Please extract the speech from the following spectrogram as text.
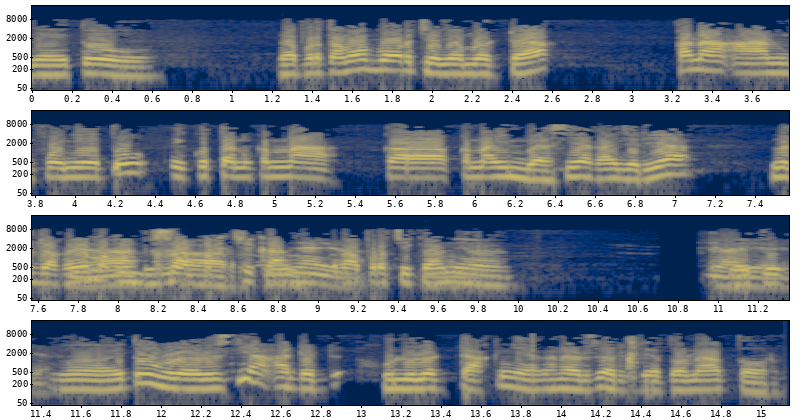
nya itu. Nah pertama power nya meledak karena anfonya itu ikutan kena ke kena imbasnya kan jadi ya ledakannya Ya, makin kena besar. percikannya ya. Kena percikannya. Ya, Nah, itu, ya, ya. nah, itu harusnya ada hulu ledaknya kan harus ada detonator.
